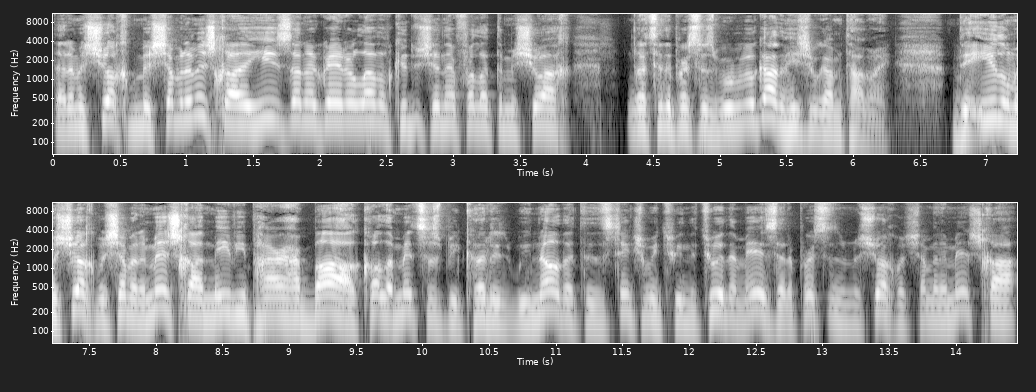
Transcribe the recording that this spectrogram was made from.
that a Mashuach Meshemin Mishcha, he's on a greater level of kedusha, and therefore let the Mashuach let's say the person is Begadim, he should become Tamei. The Ilu Mashuach B'Shem and Mishcha, maybe Par Harbal, Kol Mitzvahs, because we know that the distinction between the two of them is that a person is Mashuach B'Shem and Mishcha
